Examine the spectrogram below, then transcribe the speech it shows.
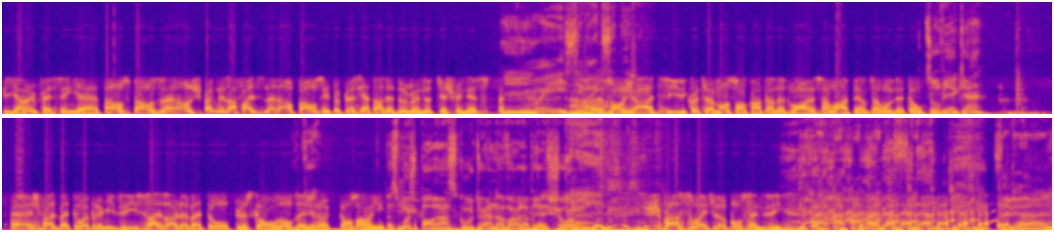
puis il y en a un qui me fait signe, euh, passe, passe. Non, non, je pack mes affaires. Il dit, non, non, passe. Un peu plus, il attendait deux minutes que je finisse. Oui, c'est vrai Ils sont gentils. Écoute, le monde sont contents de te voir. Ça vaut la peine, ça vaut le détour. Tu reviens quand? Euh, je prends le bateau après-midi, 16 heures de bateau, plus qu'on reload les trucks, puis on s'en revient. Parce que moi, je pars en scooter à 9h après le show. Là. Je pense que tu vas être là pour samedi. Merci, Dan. Salut, Dan.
